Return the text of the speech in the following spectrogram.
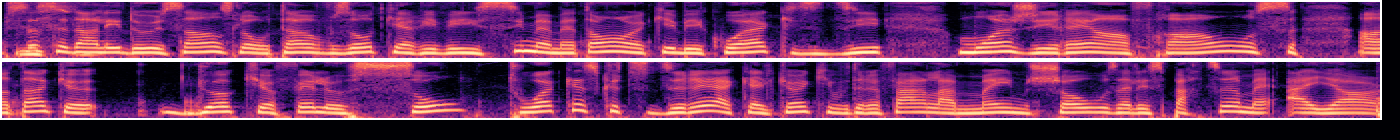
Puis ça, c'est dans les deux sens. Là, autant vous autres qui arrivez ici, mais mettons un Québécois qui se dit Moi, j'irai en France. En tant que gars qui a fait le saut, toi, qu'est-ce que tu dirais à quelqu'un qui voudrait faire la même chose, aller se partir, mais ailleurs?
